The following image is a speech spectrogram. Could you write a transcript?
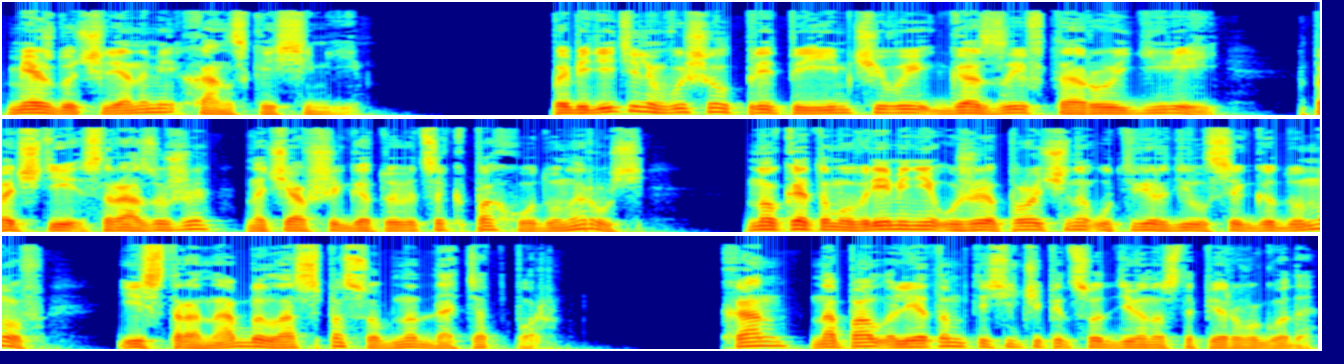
между членами ханской семьи. Победителем вышел предприимчивый Газы II Гирей, почти сразу же начавший готовиться к походу на Русь. Но к этому времени уже прочно утвердился Годунов, и страна была способна дать отпор. Хан напал летом 1591 года,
